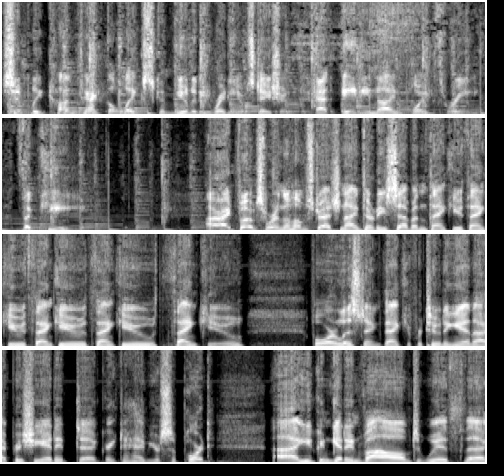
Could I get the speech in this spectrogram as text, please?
simply contact the Lakes Community Radio Station at 89.3 The Key. All right, folks, we're in the home stretch, 937. Thank you, thank you, thank you, thank you, thank you for listening. Thank you for tuning in. I appreciate it. Uh, great to have your support. Uh, you can get involved with uh,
